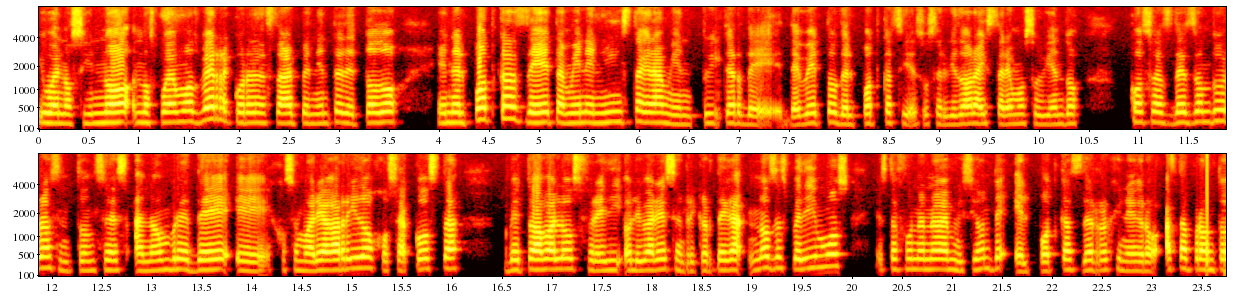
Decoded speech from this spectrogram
Y bueno, si no nos podemos ver, recuerden estar al pendiente de todo en el podcast, de también en Instagram y en Twitter de, de Beto, del podcast y de su servidor. Ahí estaremos subiendo cosas desde Honduras. Entonces, a nombre de eh, José María Garrido, José Acosta, Beto Ábalos, Freddy Olivares, Enrique Ortega, nos despedimos. Esta fue una nueva emisión de El Podcast de Rojinegro. Hasta pronto.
